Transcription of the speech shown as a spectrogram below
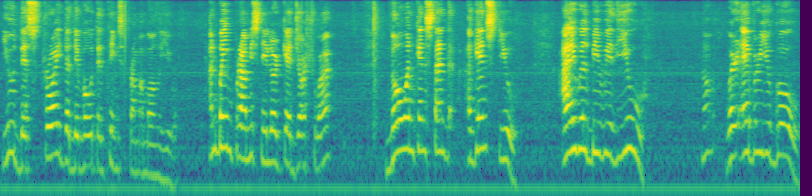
you destroy the devoted things from among you. Ano ba yung promise ni Lord kay Joshua? No one can stand against you. I will be with you. No? Wherever you go.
